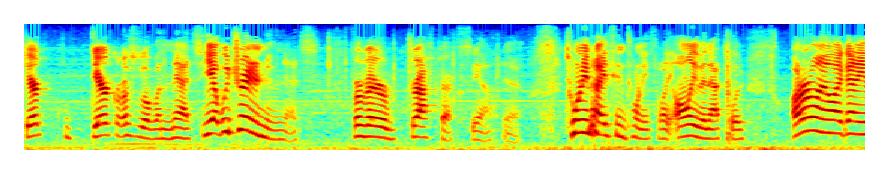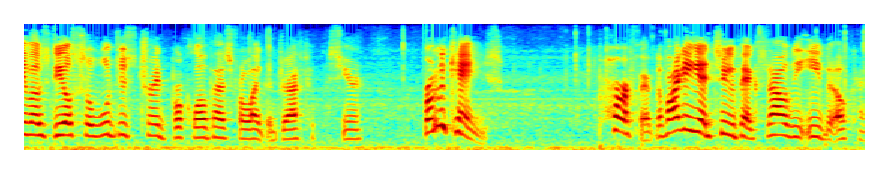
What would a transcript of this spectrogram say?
Derek Derek on the Nets. Yeah, we traded new Nets for their draft picks. Yeah, yeah. 2019, 2020. Only the Nets would. I don't really like any of those deals, so we'll just trade Brook Lopez for like a draft pick this year from the Kings. Perfect. If I can get two picks, that would be even. Okay.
